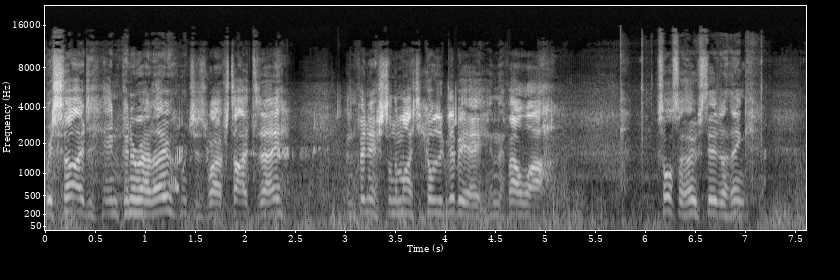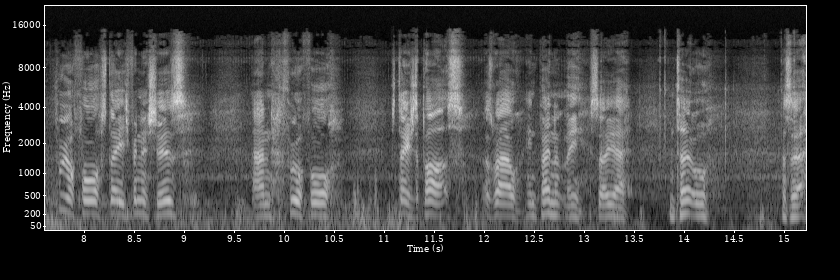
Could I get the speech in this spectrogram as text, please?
We started in Pinerolo, which is where I've started today, and finished on the mighty Col de Galibier in the Valloire. It's also hosted, I think, three or four stage finishes and three or four stage departs as well, independently. So yeah, in total, that's it.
